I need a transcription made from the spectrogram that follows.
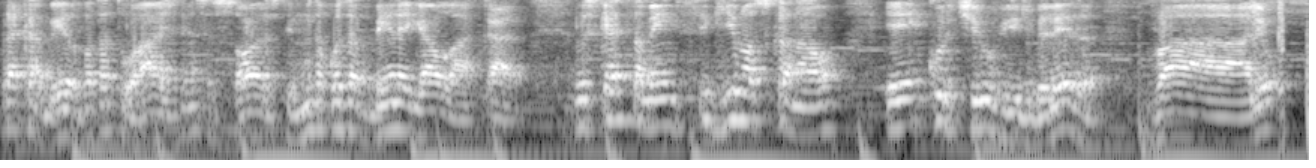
para cabelo, para tatuagem, tem acessórios, tem muita coisa bem legal lá, cara. Não esquece também de seguir o nosso canal e curtir o vídeo, beleza? Valeu!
